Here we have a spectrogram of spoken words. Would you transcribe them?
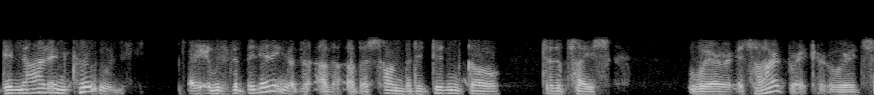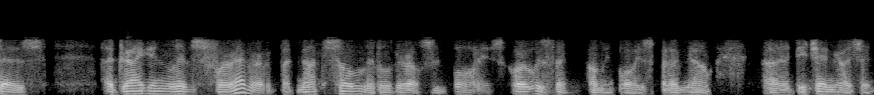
did not include. It was the beginning of, of, of a song, but it didn't go to the place where it's a heartbreaker, where it says, a dragon lives forever, but not so little girls and boys. Or it was the only boys, but I'm now uh, degenerizing.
